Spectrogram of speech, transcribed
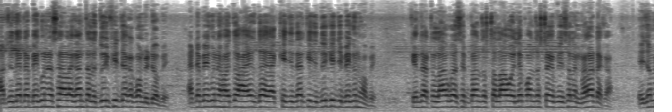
আর যদি একটা বেগুনের সারা লাগান, তাহলে দুই ফিট জায়গা কমপ্লিট হবে। একটা বেগুনে হয়তো হায়েস্ট দেয় এক কেজি, দেড় কেজি, দুই কেজি বেগুন হবে। কিন্তু একটা লাউ গাছে পঞ্চাশটা লাউ হইলে পঞ্চাশ টাকা পিস হলে মেলা টাকা। এই জন্য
